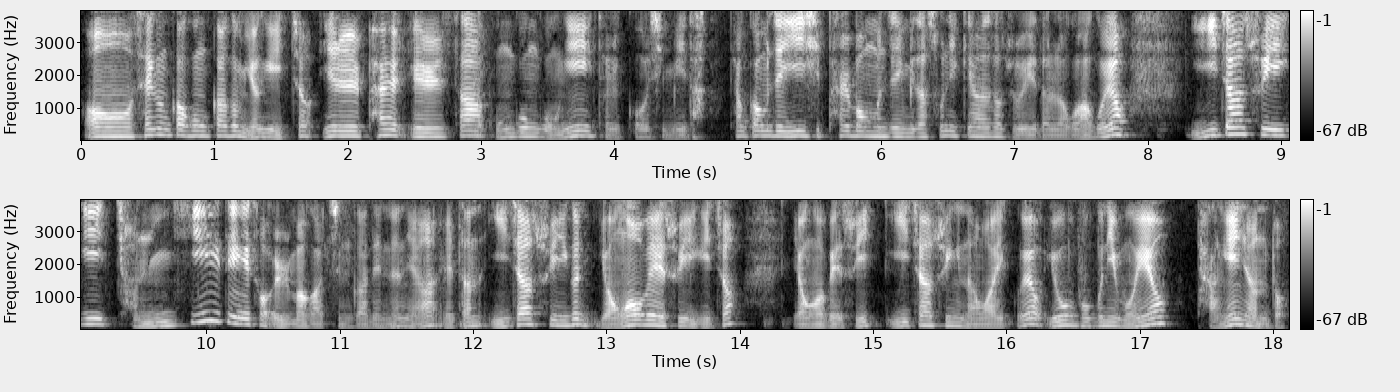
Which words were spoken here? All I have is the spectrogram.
어, 세금과 공과금 여기 있죠. 1814000이 될 것입니다. 평가 문제 28번 문제입니다. 손익계산서 조회해 달라고 하고요. 이자 수익이 전기에 대해서 얼마가 증가됐느냐? 일단 이자 수익은 영업의 수익이죠. 영업의 수익, 이자 수익 나와 있고요. 이 부분이 뭐예요? 당해년도.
